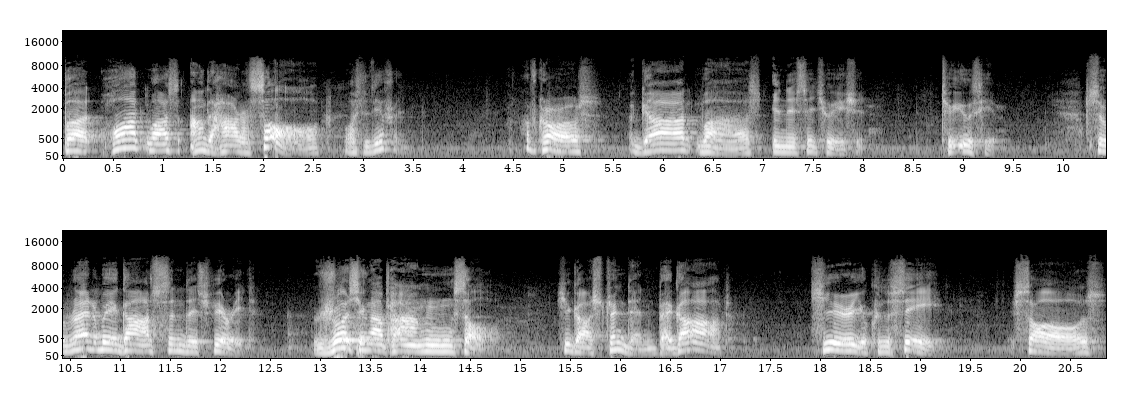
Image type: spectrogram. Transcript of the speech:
But what was on the heart of Saul was different. Of course, God was in a situation to use him. So right away, God sent the Spirit rushing upon Saul. He got strengthened by God. Here you could see Saul's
